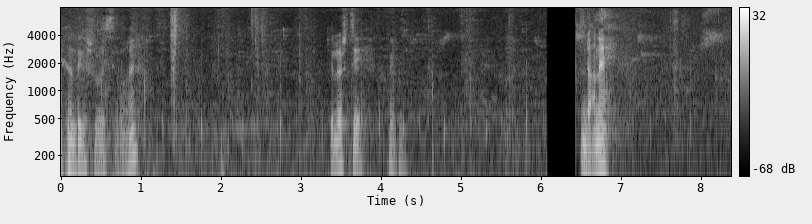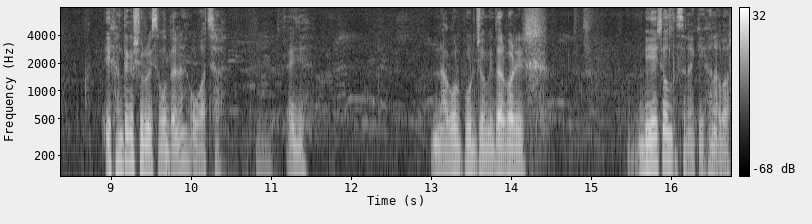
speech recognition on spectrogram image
এখান থেকে শুরু হয়েছে মনে চলে আসছে? ডানে। এখান থেকে শুরু হয়েছে বোধ না? ও আচ্ছা। এই যে নাগরপুর জমিদার বাড়ির বিয়ে চলতেছে নাকি এখানে আবার?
